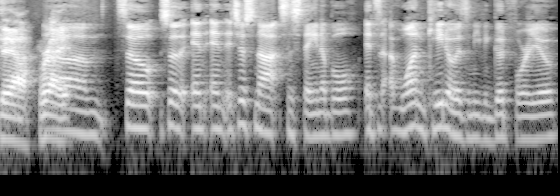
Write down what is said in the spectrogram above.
yeah, right. Um, so so and, and it's just not sustainable. It's one keto isn't even good for you.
